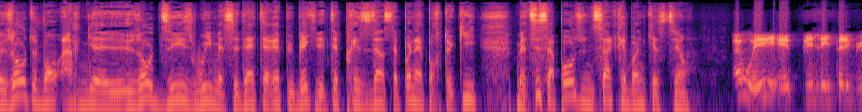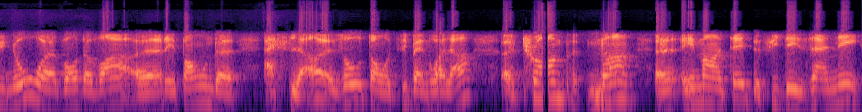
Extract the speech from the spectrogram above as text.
Eux autres vont eux autres disent oui, mais c'est d'intérêt public. Il était président, c'était pas n'importe qui. Mais tu sais, ça pose une sacrée bonne question. Ah oui, et puis les tribunaux euh, vont devoir euh, répondre à cela. Eux autres ont dit, ben voilà, euh, Trump ment et mentait depuis des années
